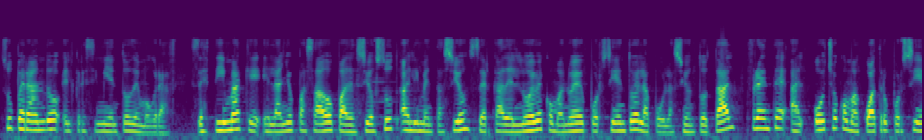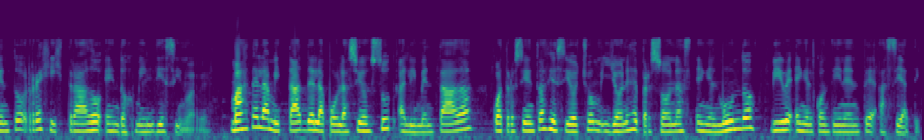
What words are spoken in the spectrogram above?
superando el crecimiento demográfico. Se estima que el año pasado padeció subalimentación cerca del 9,9% de la población total frente al 8,4% registrado en 2019. Más de la mitad de la población subalimentada 418 millones de personas en el mundo vive en el continente asiático.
